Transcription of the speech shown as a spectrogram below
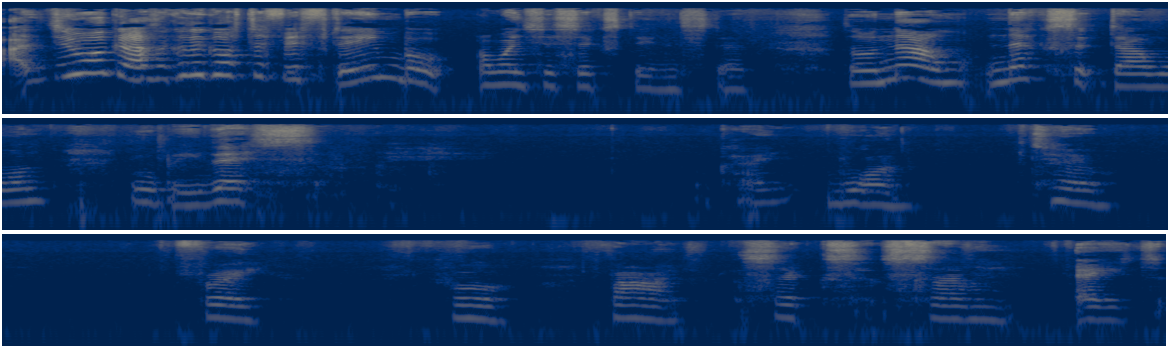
I, do you know what, guys? I could have got to 15, but I went to 16 instead. So now, next sit down one will be this. Okay, one, two, three, four, five, six, seven, eight,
